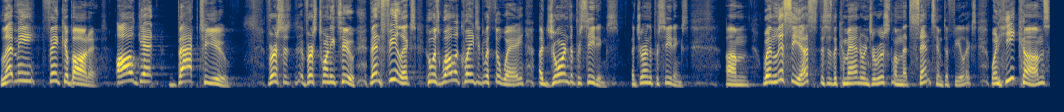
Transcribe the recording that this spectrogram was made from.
Let me think about it. I'll get back to you. Verse, verse 22 Then Felix, who was well acquainted with the way, adjourned the proceedings. Adjourned the proceedings. Um, when Lysias, this is the commander in Jerusalem that sent him to Felix, when he comes,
